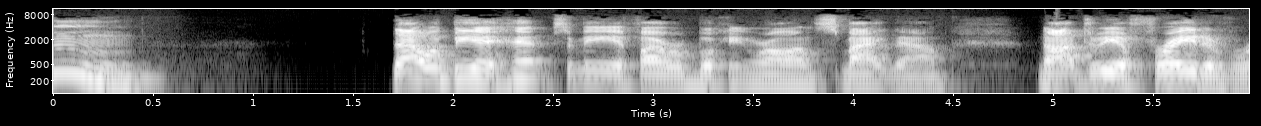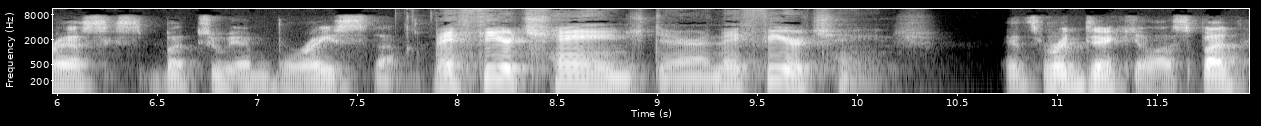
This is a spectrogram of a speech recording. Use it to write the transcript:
Hmm, that would be a hint to me if I were booking Raw and SmackDown, not to be afraid of risks, but to embrace them. They fear change, Darren. They fear change. It's ridiculous. But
